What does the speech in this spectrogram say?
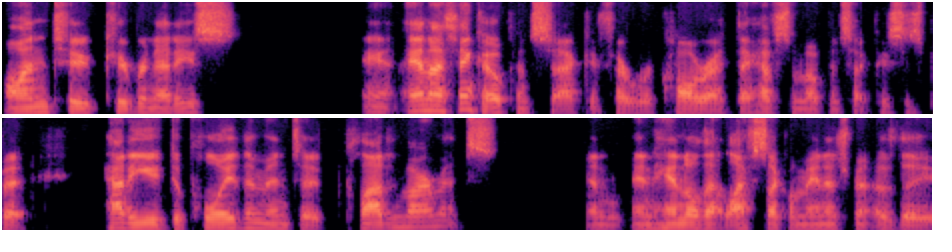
onto Kubernetes. And, and I think OpenStack, if I recall right, they have some OpenStack pieces, but how do you deploy them into cloud environments? And, and handle that lifecycle management of the,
